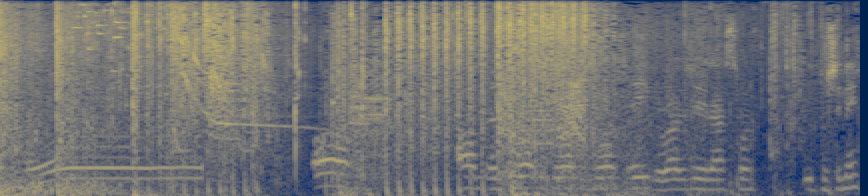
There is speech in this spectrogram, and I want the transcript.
Oh, oh, um, garage, garage, garage, hey, garage, hey, last one. You pushing in?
